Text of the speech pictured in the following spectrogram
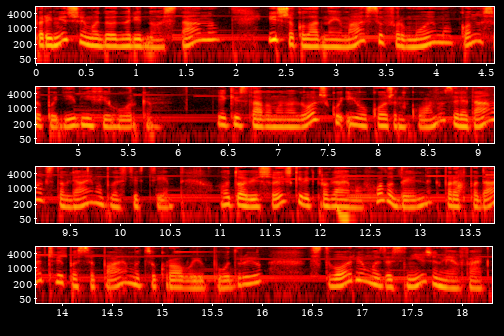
перемішуємо до однорідного стану і з шоколадної маси формуємо конусоподібні фігурки, які ставимо на дошку і у кожен конус рядами вставляємо пластівці. Готові шишки відправляємо в холодильник, перед подачею посипаємо цукровою пудрою, створюємо засніжений ефект.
